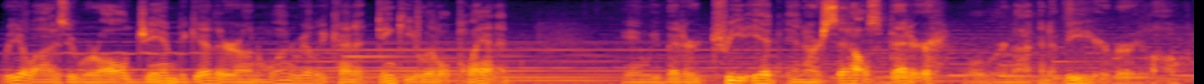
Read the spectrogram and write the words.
realize that we're all jammed together on one really kind of dinky little planet. And we better treat it and ourselves better, or we're not going to be here very long.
